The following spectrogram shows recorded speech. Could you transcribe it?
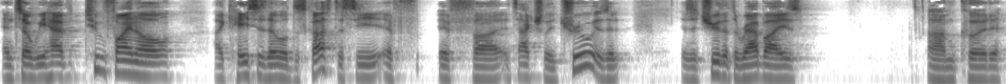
And so we have two final uh, cases that we'll discuss to see if if uh, it's actually true. Is it is it true that the rabbis um, could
